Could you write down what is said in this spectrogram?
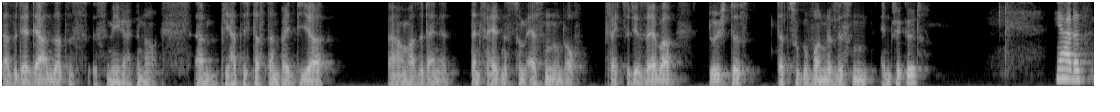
Also der, der Ansatz ist, ist mega, genau. Ähm, wie hat sich das dann bei dir, ähm, also deine, dein Verhältnis zum Essen und auch vielleicht zu dir selber durch das dazu gewonnene Wissen entwickelt? Ja, das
